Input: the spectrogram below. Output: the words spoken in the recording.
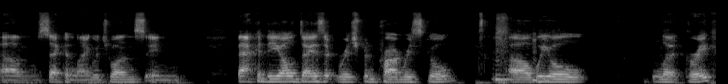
um, second language ones. In back in the old days at Richmond Primary School, uh, we all learnt Greek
